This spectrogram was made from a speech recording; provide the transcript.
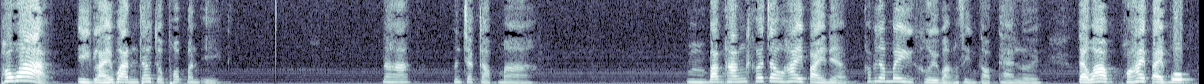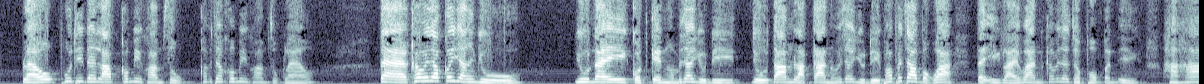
เพราะว่าอีกหลายวันเจ้าจะพบมันอีกนะคะมันจะกลับมาบางครั้งพระเจ้าให้ไปเนี่ยข้าพเจ้าไม่เคยหวังสิ่งตอบแทนเลย แต่ว่าพอให้ไปปุ๊บ แล้วผู้ที่ได้รับเขามีความสุขข้าพเจ้าเขามีความสุขแล้ว แต่ข้าพเจ้าก็ยังอยู่อยู่ในกฎเกณฑ์ของพระเจ้าอยู่ดี อยู่ตามหลักการของพระเจ้าอยู่ดี เพราะพระเจ้าบอกว่า แต่อีกหลายวันข้าพเจ้าจะพบมันอีกฮ่าฮ่า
